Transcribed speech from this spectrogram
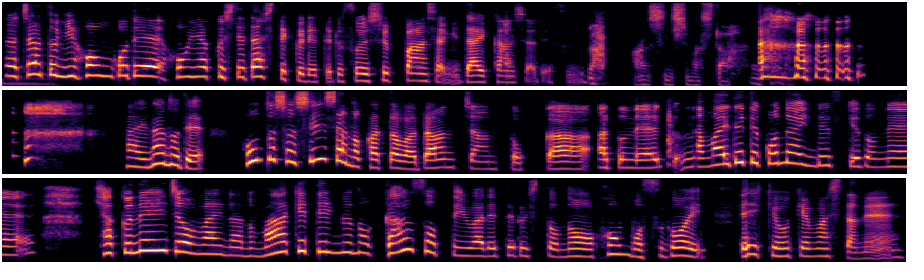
だからちゃんと日本語で翻訳して出してくれてるそういう出版社に大感謝ですね。あ、安心しました。はい。なので、本当初心者の方はダンちゃんとか、あとね、名前出てこないんですけどね、100年以上前のあの、マーケティングの元祖って言われてる人の本もすごい影響を受けましたね。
